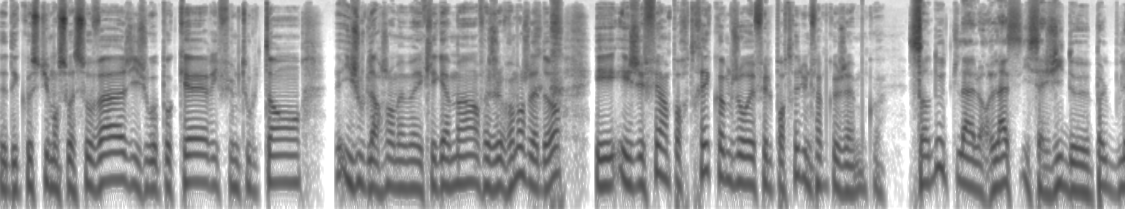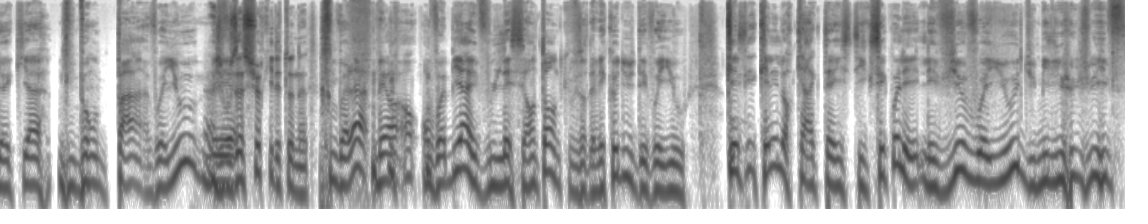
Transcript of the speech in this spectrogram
des costumes en soie sauvage. Il joue au poker. Il fume tout le temps. Il joue de l'argent même avec les gamins. Enfin, je- vraiment, je l'adore. Et, et j'ai fait un portrait comme j'aurais fait le portrait d'une femme que j'aime. quoi. Sans doute là. Alors là, il s'agit de Paul Boulakia, bon, pas un voyou, mais Je vous assure qu'il est honnête. voilà. Mais on, on voit bien, et vous le laissez entendre, que vous en avez connu des voyous. Quelle est leur caractéristique? C'est quoi les, les vieux voyous du milieu juif?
